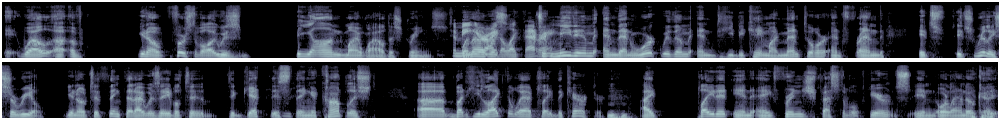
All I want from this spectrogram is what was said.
it, well, uh, of you know, first of all, it was beyond my wildest dreams To meet When your was- idol like that, To right? meet him and then work with him, and he became my mentor and friend. It's it's really surreal, you know, to think that I was able to to get this Mm. thing accomplished. Uh, but he liked the way I played the character. I played it in a fringe festival here in in Orlando, Okay.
